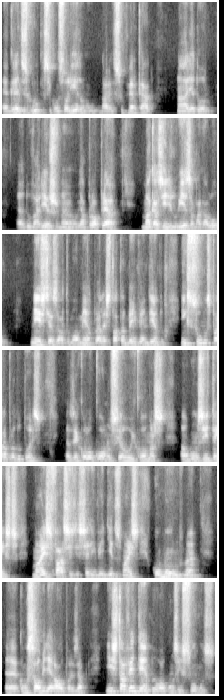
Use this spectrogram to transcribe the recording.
É, grandes grupos se consolidam na área de supermercado, na área do, é, do varejo, né? e a própria Magazine Luiza, Magalu, neste exato momento, ela está também vendendo insumos para produtores. Quer dizer, colocou no seu e-commerce alguns itens mais fáceis de serem vendidos, mais comuns, né? É, como sal mineral, por exemplo, e está vendendo alguns insumos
